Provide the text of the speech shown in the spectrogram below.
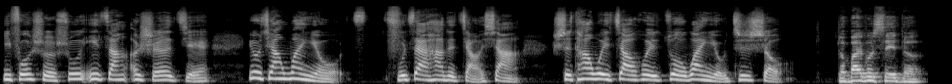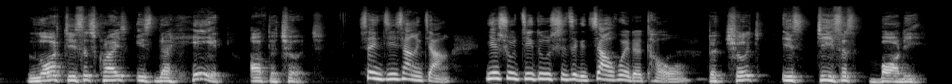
以弗所书一章二十二节，又将万有伏在他的脚下，使他为教会做万有之首。The Bible says the Lord Jesus Christ is the head of the church. 圣经上讲，耶稣基督是这个教会的头， The church is Jesus' body.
